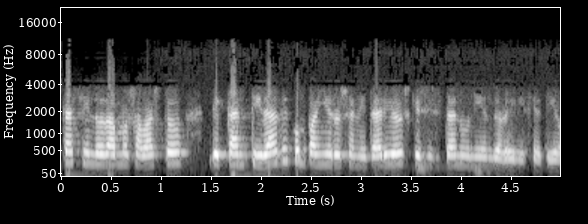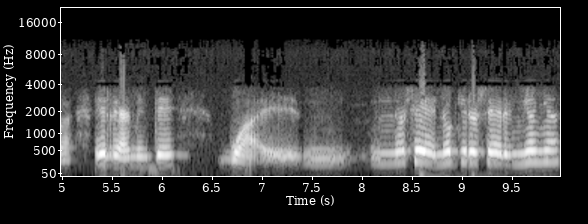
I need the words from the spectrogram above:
casi no damos abasto de cantidad de compañeros sanitarios que se están uniendo a la iniciativa. Es realmente, no sé, no quiero ser ñoña,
